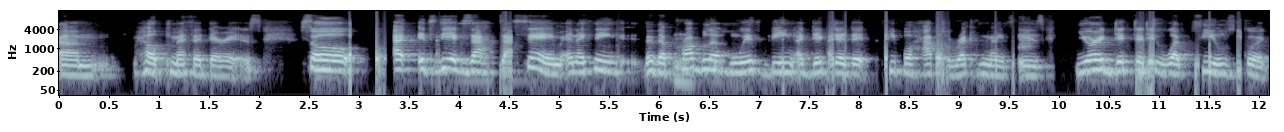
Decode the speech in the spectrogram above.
um, help method there is. So I, it's the exact same. And I think that the problem with being addicted that people have to recognize is you're addicted to what feels good.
